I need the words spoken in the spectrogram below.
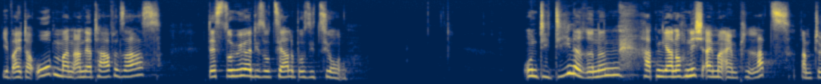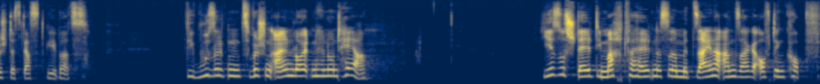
Je weiter oben man an der Tafel saß, desto höher die soziale Position. Und die Dienerinnen hatten ja noch nicht einmal einen Platz am Tisch des Gastgebers. Die wuselten zwischen allen Leuten hin und her. Jesus stellt die Machtverhältnisse mit seiner Ansage auf den Kopf.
